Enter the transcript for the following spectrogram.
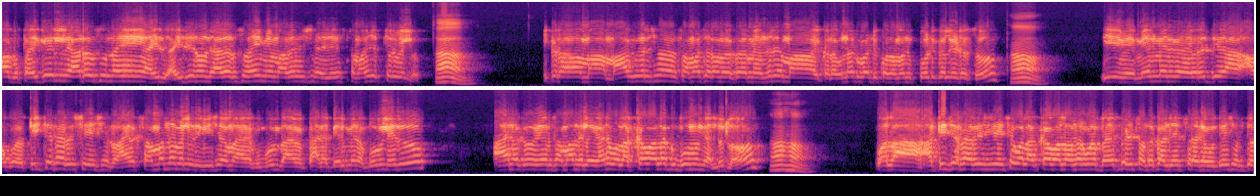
మాకు పైకి వెళ్ళి ఆర్డర్స్ ఉన్నాయి ఐదు నుండి ఆర్డర్స్ ఉన్నాయి మేము అరెస్ట్ చేస్తామని చెప్తారు వీళ్ళు. ఇక్కడ మా మాకు తెలిసిన సమాచారం ప్రకారం ఏంటంటే మా ఇక్కడ ఉన్నటువంటి కొంతమంది పొలిటికల్ లీడర్స్ ఈ మెయిన్ మెయిన్గా ఒక టీచర్ అరెస్ట్ చేసారు ఆయనకు సంబంధం లేదు ఈ విషయం. ఆయనకు భూమి ఆయన పేరు మీద భూమి లేదు. ఆయనకు ఏం సంబంధం లేదు కానీ వాళ్ళ అక్క వాళ్ళకు భూమి ఉంది అందులో. వాళ్ళ ఆ టీచర్ అరెస్ట్ చేసి వాళ్ళ అక్క వాళ్ళందరూ కూడా భయపడి సంతకాలు చేస్తారనే ఉద్దేశంతో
